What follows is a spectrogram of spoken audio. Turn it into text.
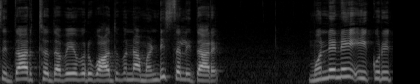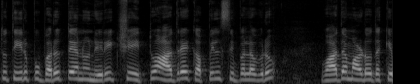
ಸಿದ್ಧಾರ್ಥ ದವೆಯವರು ವಾದವನ್ನು ಮಂಡಿಸಲಿದ್ದಾರೆ. ಮೊನ್ನೆನೇ ಈ ಕುರಿತು ತೀರ್ಪು ಬರುತ್ತೆ ಅನ್ನೋ ನಿರೀಕ್ಷೆ ಇತ್ತು, ಆದರೆ ಕಪಿಲ್ ಸಿಬಲ್ ಅವರು ವಾದ ಮಾಡೋದಕ್ಕೆ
